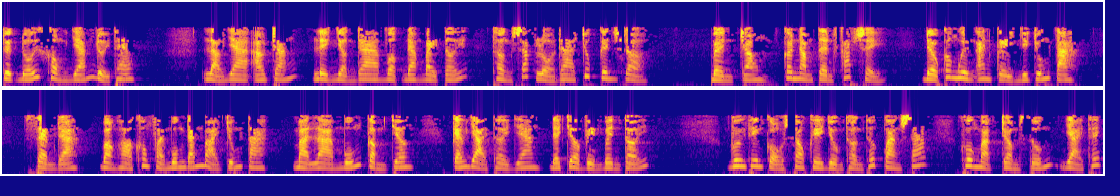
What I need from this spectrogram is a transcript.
tuyệt đối không dám đuổi theo. Lão già áo trắng liền nhận ra vật đang bay tới, thần sắc lộ ra chút kinh sợ. Bên trong có năm tên pháp sĩ, đều có nguyên an kỳ như chúng ta. Xem ra, bọn họ không phải muốn đánh bại chúng ta, mà là muốn cầm chân, kéo dài thời gian để chờ viện binh tới. Vương Thiên Cổ sau khi dùng thần thức quan sát, khuôn mặt trầm xuống, giải thích.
